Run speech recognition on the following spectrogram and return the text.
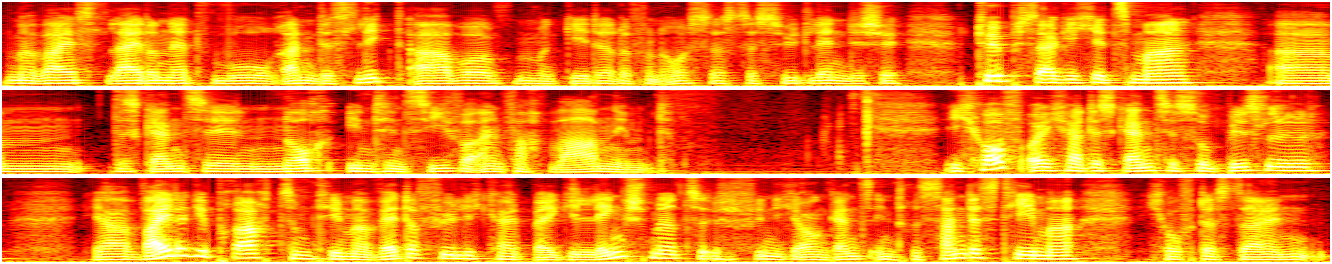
Man weiß leider nicht, woran das liegt, aber man geht ja davon aus, dass der südländische Typ, sage ich jetzt mal, ähm, das Ganze noch intensiver einfach wahrnimmt. Ich hoffe, euch hat das Ganze so ein bisschen ja, weitergebracht zum Thema Wetterfühligkeit bei Gelenkschmerzen. Das finde ich auch ein ganz interessantes Thema. Ich hoffe, dass da in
